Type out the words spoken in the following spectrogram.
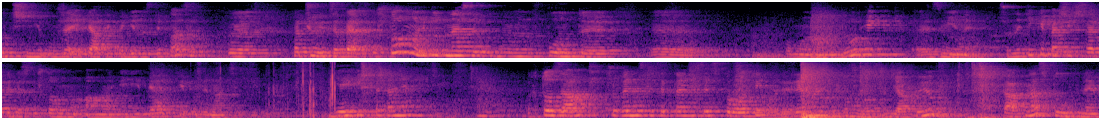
учні вже і 5-11 класів е, харчуються безкоштовно, і тут внесли в пункт, е, е, по-моєму, другий е, зміни, що не тільки перші четверті безкоштовно, а і 5 11. Є якісь питання? Хто за, щоб винести це питання все проти? Підтримують одноголосно. Дякую. Так, наступне.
